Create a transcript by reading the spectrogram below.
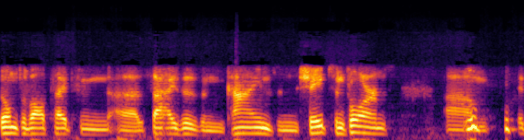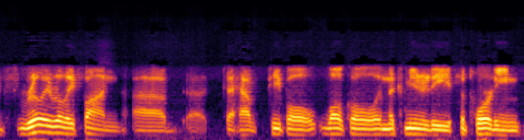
films of all types and uh, sizes and kinds and shapes and forms. Um, it's really, really fun uh, uh, to have people local in the community supporting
